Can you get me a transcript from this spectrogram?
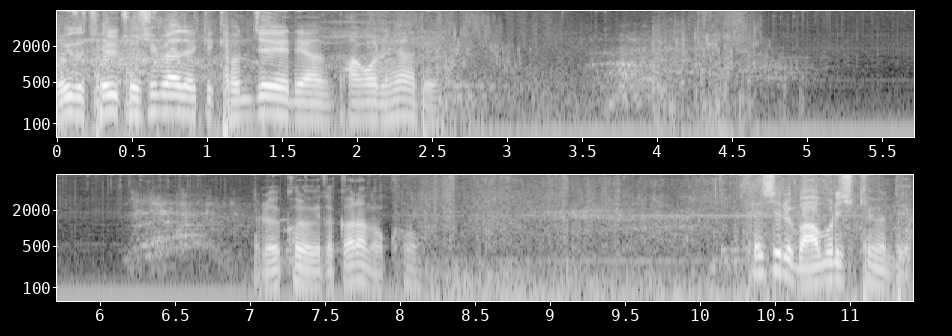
여기서 제일 조심해야 될 게 견제에 대한 방어를 해야 돼. 럴커 여기다 깔아놓고. 세시를 마무리 시키면 돼.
